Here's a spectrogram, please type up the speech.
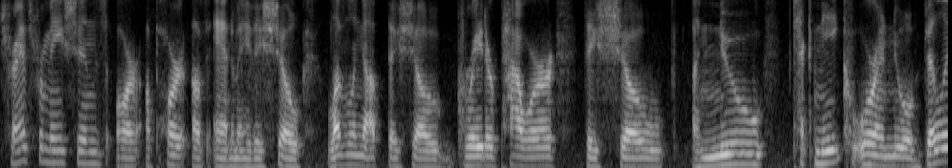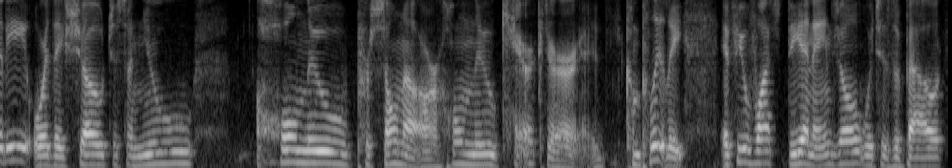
transformations are a part of anime. They show leveling up, they show greater power, they show a new technique or a new ability, or they show just a new a whole new persona or a whole new character completely. If you've watched DN Angel, which is about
